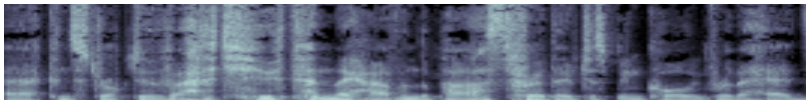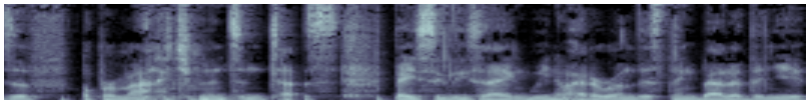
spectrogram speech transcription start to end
uh, constructive attitude than they have in the past, where they've just been calling for the heads of upper management and t- basically saying, "We know how to run this thing better than you."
